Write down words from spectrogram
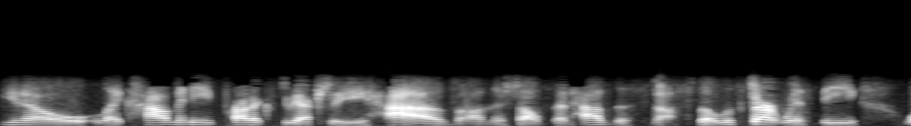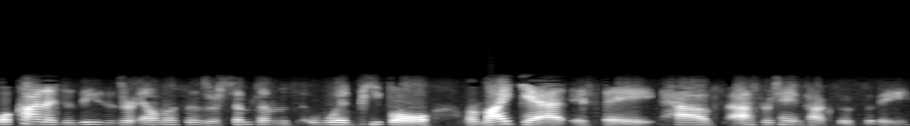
you know, like how many products do we actually have on the shelf that have this stuff? So let's start with the what kind of diseases or illnesses or symptoms would people or might get if they have aspartame toxicity?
